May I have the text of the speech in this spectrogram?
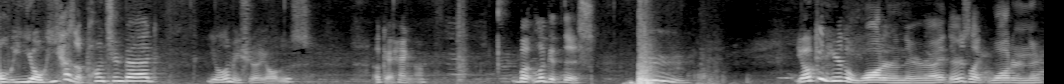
Oh, yo, he has a punching bag. Yo, let me show y'all this. Okay, hang on. But look at this. Y'all can hear the water in there, right? There's like water in there.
